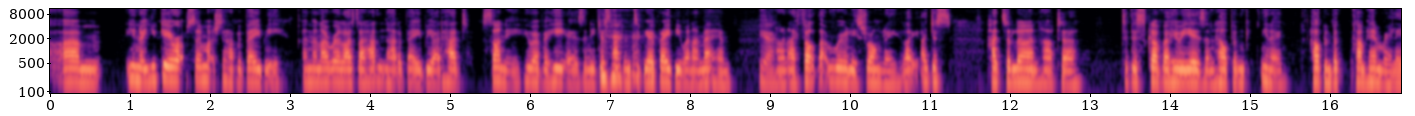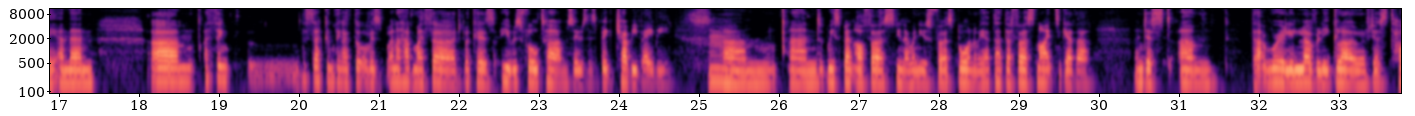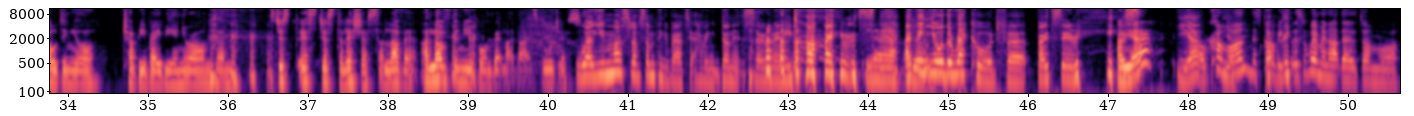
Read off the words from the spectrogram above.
um, you know, you gear up so much to have a baby, and then I realized I hadn't had a baby. I'd had Sonny, whoever he is, and he just happened to be a baby when I met him Yeah. and I felt that really strongly. Like I just had to learn how to to discover who he is and help him, you know, help him become him really. And then um, I think the second thing I thought of is when I had my third because he was full term, so he was this big chubby baby. Mm. Um, and we spent our first, you know, when he was first born, and we had had the first night together, and just um, that really lovely glow of just holding your chubby baby in your arms, and it's just it's just delicious. I love it. I love the newborn bit like that. It's gorgeous. Well, you must love something about it, having done it so many times. Yeah, I I think you're the record for both series. Oh yeah. Yeah. Oh come yeah. on, there's got to be there's women out there that've done more.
